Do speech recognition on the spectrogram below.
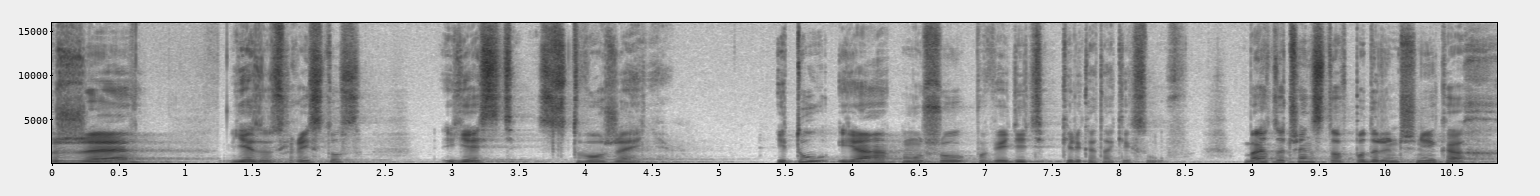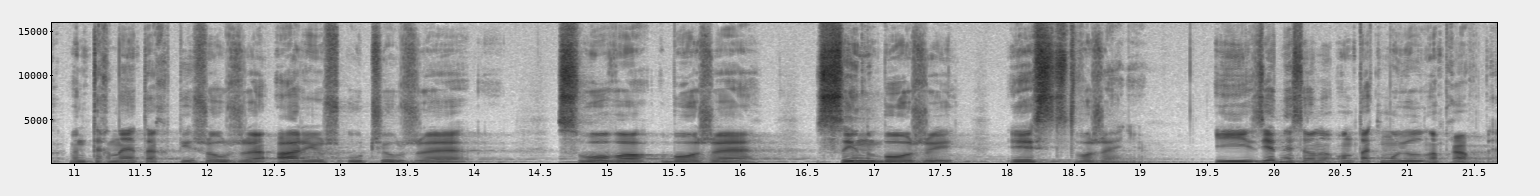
że Jezus Chrystus jest stworzeniem. I tu ja muszę powiedzieć kilka takich słów. Bardzo często w podręcznikach, w internetach piszą, że Ariusz uczył, że Słowo Boże, Syn Boży jest stworzeniem. I z jednej strony on tak mówił naprawdę,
